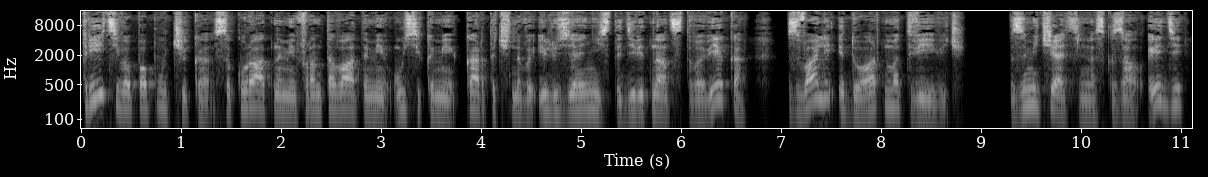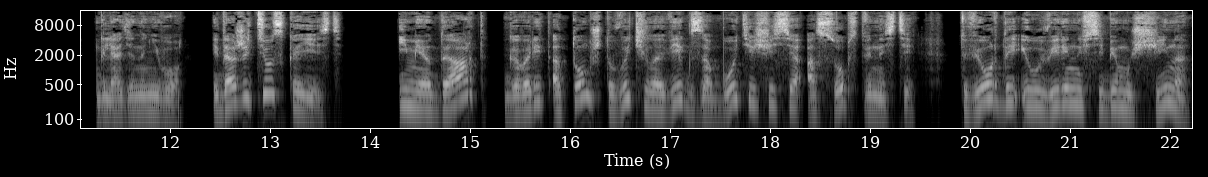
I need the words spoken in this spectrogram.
Третьего попутчика с аккуратными фронтоватыми усиками карточного иллюзиониста XIX века звали Эдуард Матвеевич. «Замечательно», — сказал Эдди, глядя на него. «И даже тезка есть. Имя Эдуард говорит о том, что вы человек, заботящийся о собственности, твердый и уверенный в себе мужчина,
